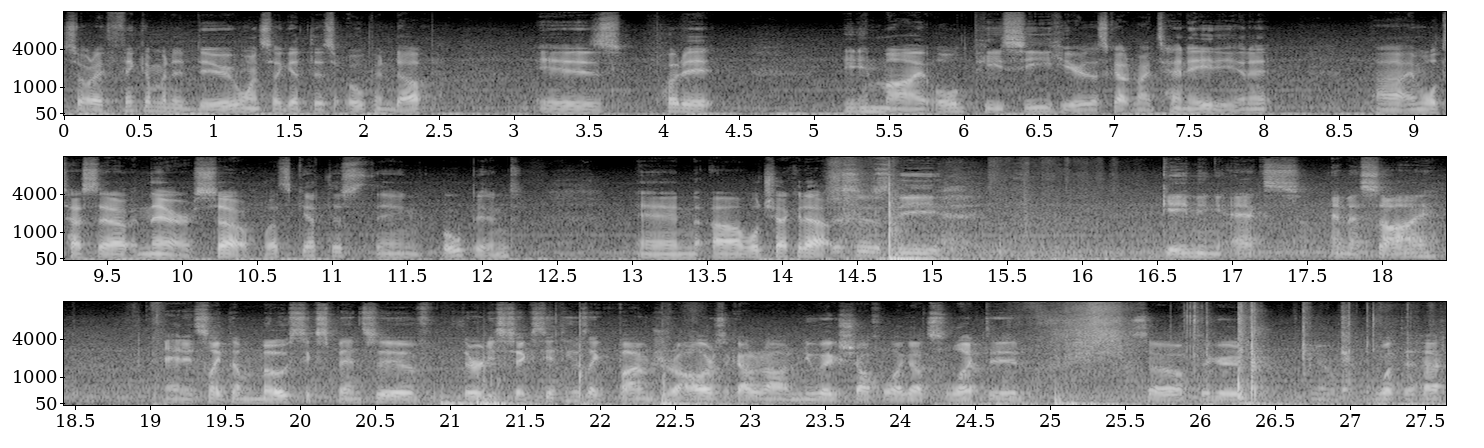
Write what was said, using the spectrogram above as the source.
So what I think I'm going to do once I get this opened up is put it in my old PC here that's got my 1080 in it. Uh, and we'll test it out in there. So let's get this thing opened and uh, we'll check it out. This is the Gaming X MSI, and it's like the most expensive 3060. I think it was like $500. I got it on Newegg Shuffle. I got selected, so I figured, you know, what the heck,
